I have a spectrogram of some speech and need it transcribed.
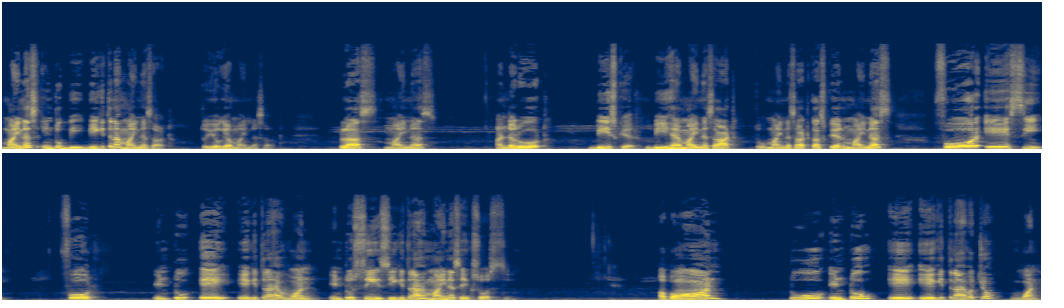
minus into b b कितना? माइनस आठ। तो ये हो गया माइनस आठ। Plus minus under root b square b है माइनस आठ तो माइनस आठ का square minus four a c four into a a कितना है? वन इंटू सी सी कितना है? माइनस एक सौ अस्सी। Upon two into a a कितना है बच्चों? वन।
